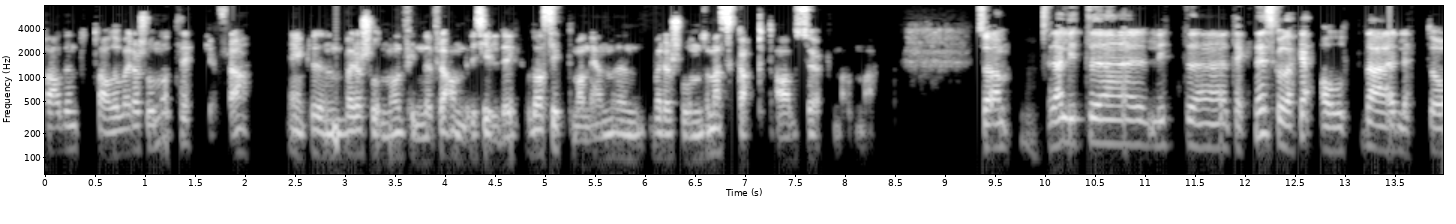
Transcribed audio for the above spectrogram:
ta den totale variasjonen og trekke fra egentlig den variasjonen man finner fra andre kilder. Og Da sitter man igjen med den variasjonen som er skapt av søknadene. Så Det er litt, eh, litt uh, teknisk, og det er ikke alt det er lett å,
